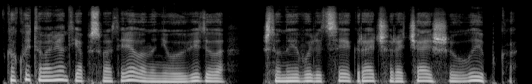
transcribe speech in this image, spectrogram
В какой-то момент я посмотрела на него и увидела, что на его лице играет широчайшая улыбка.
